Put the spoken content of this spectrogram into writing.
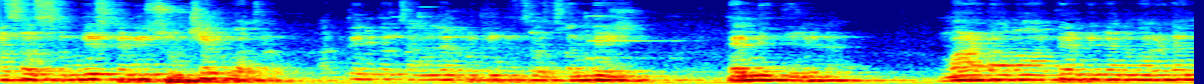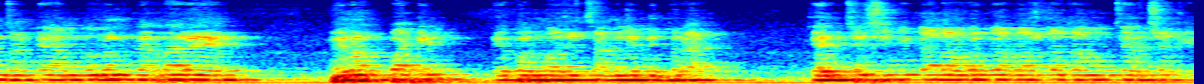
असा संदेश त्यांनी सूचक वाचा अत्यंत चांगल्या पद्धतीचा संदेश त्यांनी दिलेला मराठा त्या ठिकाणी मराठ्यांसाठी आंदोलन करणारे विनोद पाटील हे पण माझे चांगले मित्र आहेत. त्यांच्याशी मी काल औरंगाबादला जाऊन चर्चा केली.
